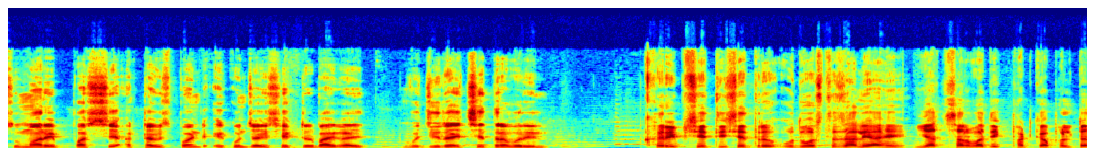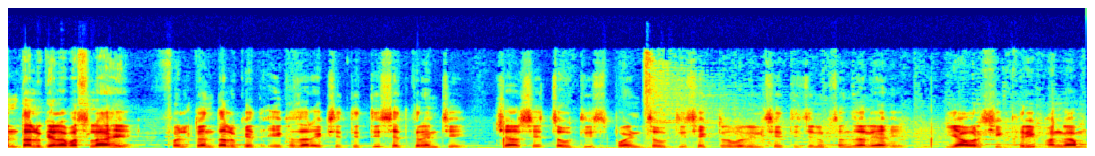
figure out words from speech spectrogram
सुमारे पाचशे अठ्ठावीस पॉईंट एकोणचाळीस हेक्टर बागायत व जिरायत क्षेत्रावरील खरीप शेती क्षेत्र उद्ध्वस्त झाले आहे. यात सर्वाधिक फटका फलटण तालुक्याला बसला आहे. फलटण तालुक्यात एक हजार एकशे तेहतीस शेतकऱ्यांचे चारशे चौतीस पॉईंट चौतीस हेक्टरवरील शेतीचे नुकसान झाले आहे. यावर्षी खरीप हंगाम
